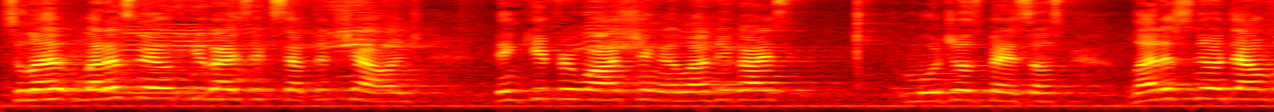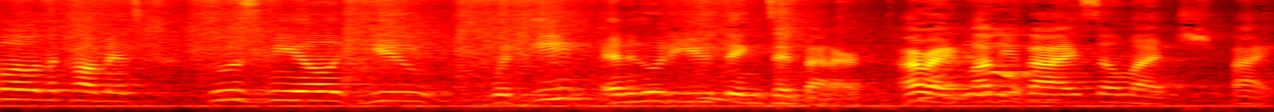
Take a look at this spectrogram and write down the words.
So let, let us know if you guys accept the challenge. Thank you for watching. I love you guys. Muchos besos. Let us know down below in the comments whose meal you would eat and who do you think did better. All right, love you guys so much. Bye.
